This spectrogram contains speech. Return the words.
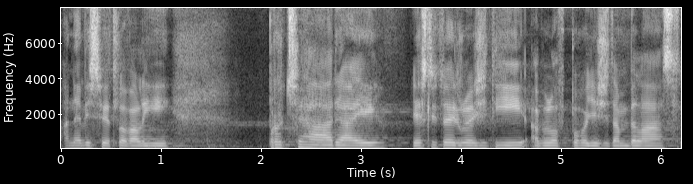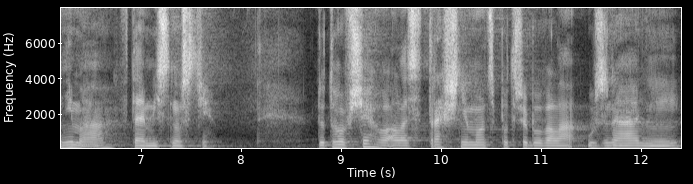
a nevysvětlovali jí, proč se hádají, jestli to je důležitý a bylo v pohodě, že tam byla s nima v té místnosti. Do toho všeho ale strašně moc potřebovala uznání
